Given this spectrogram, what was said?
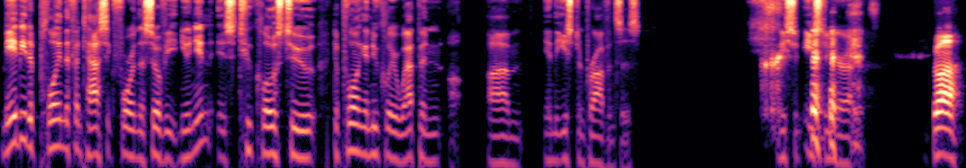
Maybe deploying the Fantastic Four in the Soviet Union is too close to deploying a nuclear weapon uh, um, in the eastern provinces, Eastern Eastern Europe. Well,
